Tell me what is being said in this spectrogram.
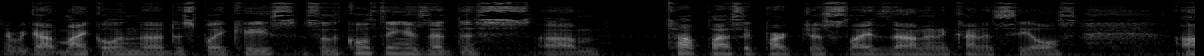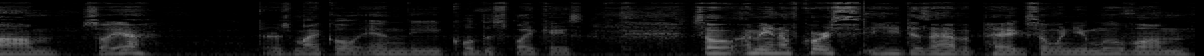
There we got Michael in the display case. So the cool thing is that this um, top plastic part just slides down and it kind of seals. Um, so yeah, there's Michael in the cool display case. So, I mean, of course, he doesn't have a peg, so when you move him,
